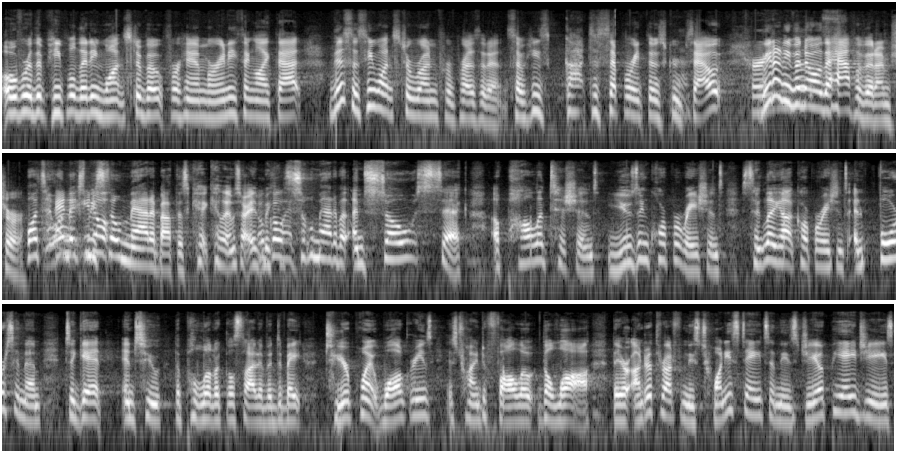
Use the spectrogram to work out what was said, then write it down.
over the people that he wants to vote for him or anything like that. This is he wants to run for president. So he's got to separate those groups yeah. out. we don't even know the half of it, I'm sure. Well, tell you what makes me know, so mad about this, Kelly. I'm sorry. It makes me so mad about I'm so sick of politicians using corporations, singling out corporations, and forcing them to get into the political side of a debate. To your point, Walgreens is trying to follow the law. They are under threat from these 20 states and these GOP AGs,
